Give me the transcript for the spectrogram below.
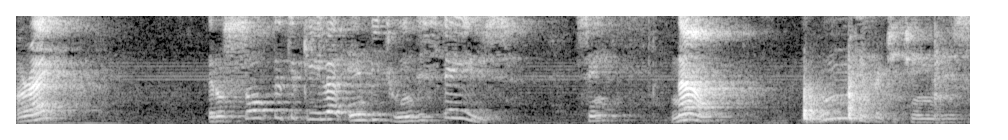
all right, it'll soak the tequila in between the staves. See? Now, the room temperature changes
